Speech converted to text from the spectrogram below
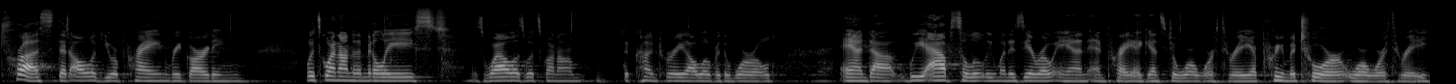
trust that all of you are praying regarding what's going on in the Middle East, as well as what's going on in the country, all over the world. And uh, we absolutely want to zero in and pray against a World War III, a premature World War III.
